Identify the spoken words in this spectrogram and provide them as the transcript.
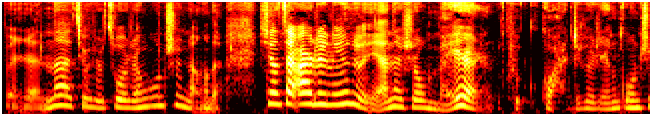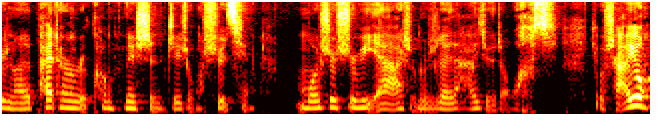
本人呢就是做人工智能的，像在二零零九年的时候，没人会管这个人工智能 pattern recognition 这种事情，模式识别啊什么之类的，还觉得哇有啥用？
